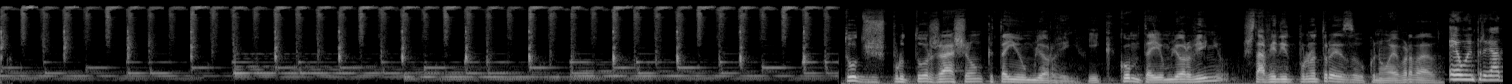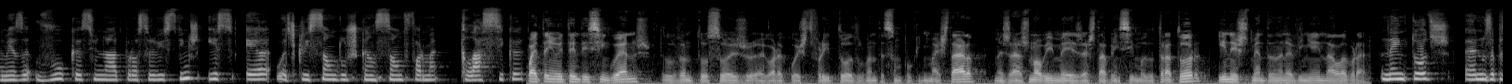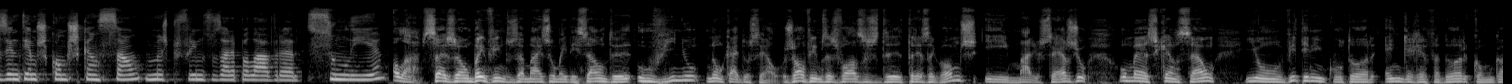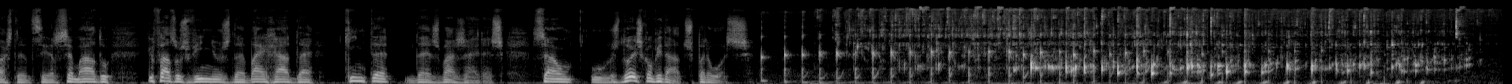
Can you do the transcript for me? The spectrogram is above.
Todos os produtores acham que têm o melhor vinho e que, como têm o melhor vinho, está vendido por natureza, o que não é verdade. É um empregado de mesa vocacionado para o serviço de vinhos. Isso é a descrição de um escansão de forma clássica. O pai tem 85 anos, levantou-se hoje, agora com este frio todo, levanta-se um pouquinho mais tarde, mas às 9h30 já estava em cima do trator e neste momento anda na vinha ainda a labrar. Nem todos uh, nos apresentemos como escansão, mas preferimos usar a palavra sommelier. Olá, sejam bem-vindos a mais uma edição de O Vinho Não Cai do Céu. Já ouvimos as vozes de Teresa Gomes e Mário Sérgio, uma escansão e um vitinicultor engarrafador, como gosta de ser chamado, que faz os vinhos da bairrada Quinta das Bajeiras. São os dois convidados para hoje.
